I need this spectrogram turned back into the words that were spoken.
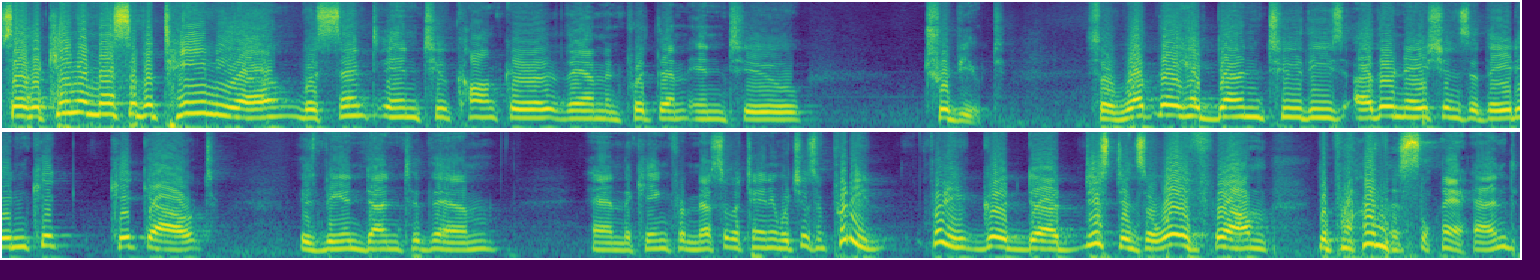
so the king of Mesopotamia was sent in to conquer them and put them into tribute. So what they had done to these other nations that they didn't kick, kick out is being done to them. And the king from Mesopotamia, which is a pretty pretty good uh, distance away from the promised land,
